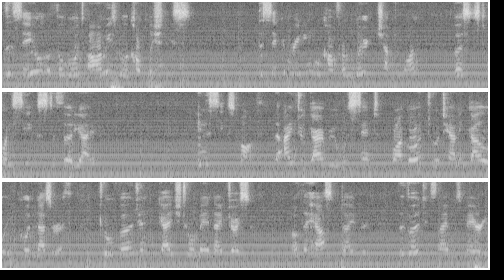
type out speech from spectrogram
The zeal of the Lord's armies will accomplish this. The second reading will come from Luke chapter 1, verses 26 to 38. In the sixth month, the angel Gabriel was sent by God to a town in Galilee called Nazareth, to a virgin engaged to a man named Joseph, of the house of David. The virgin's name was Mary,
